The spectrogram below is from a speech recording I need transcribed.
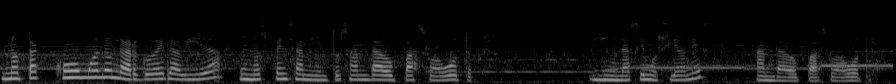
Nota cómo a lo largo de la vida unos pensamientos han dado paso a otros y unas emociones han dado paso a otras.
